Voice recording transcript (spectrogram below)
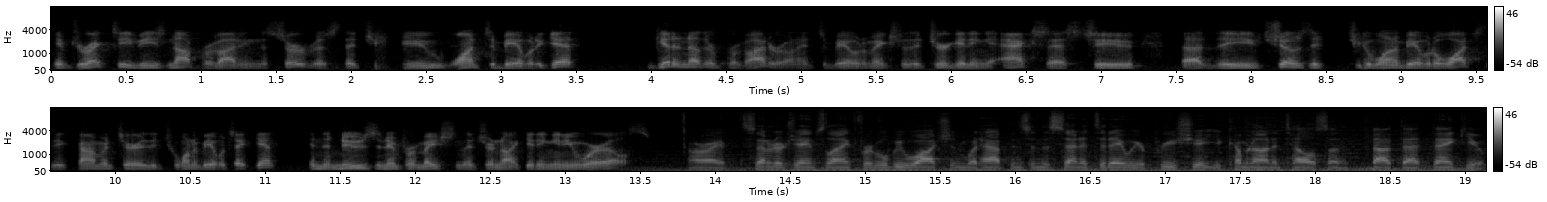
if DirecTV is not providing the service that you want to be able to get, get another provider on it to be able to make sure that you're getting access to uh, the shows that you want to be able to watch, the commentary that you want to be able to take in, and the news and information that you're not getting anywhere else. All right, Senator James Lankford, we'll be watching what happens in the Senate today. We appreciate you coming on and tell us about that. Thank you.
